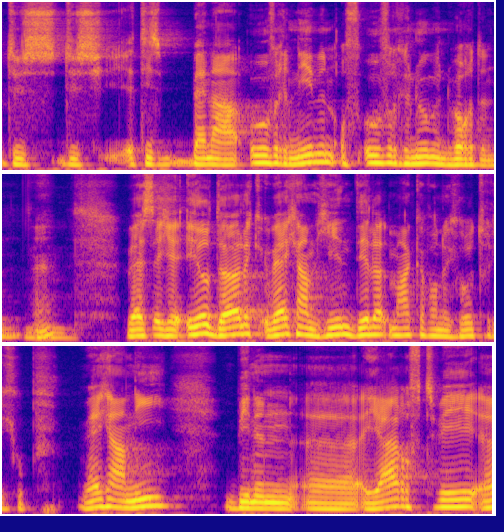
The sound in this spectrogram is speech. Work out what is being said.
dus, dus het is bijna overnemen of overgenomen worden. Hè. Mhm. Wij zeggen heel duidelijk, wij gaan geen deel uitmaken van een grotere groep. Wij gaan niet binnen uh, een jaar of twee, uh,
